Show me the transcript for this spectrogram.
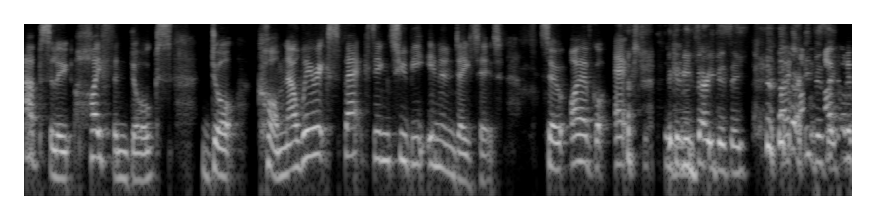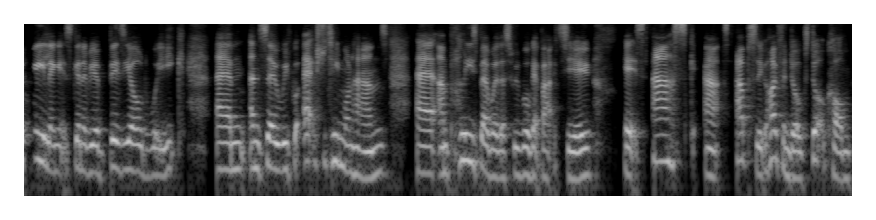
absolute-dogs.com. Now, we're expecting to be inundated so I have got extra. You're going to be very busy. very I, busy. I've got a feeling it's going to be a busy old week. Um, and so we've got extra team on hands. Uh, and please bear with us. We will get back to you. It's ask at absolute-dogs.com.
